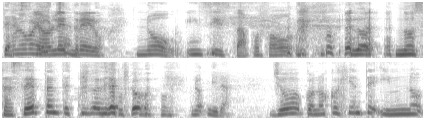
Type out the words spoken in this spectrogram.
te Uno ponía un letrero. No, insista, por favor. Lo- no se aceptan testigos de Jehová. No, mira, yo conozco gente y no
